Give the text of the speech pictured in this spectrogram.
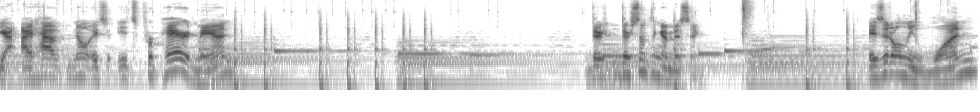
Yeah, I have... No, it's it's prepared, man. There, there's something I'm missing. Is it only one?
